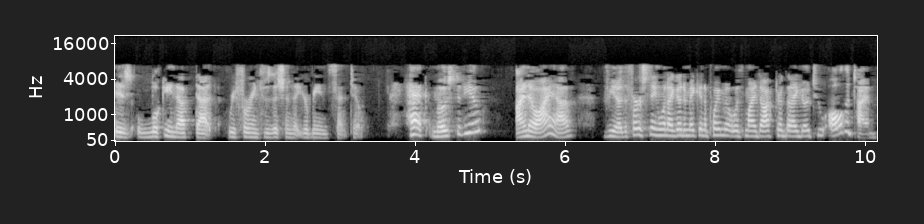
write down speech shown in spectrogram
is looking up that referring physician that you're being sent to. Heck, most of you, I know I have, you know, the first thing when I go to make an appointment with my doctor that I go to all the time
